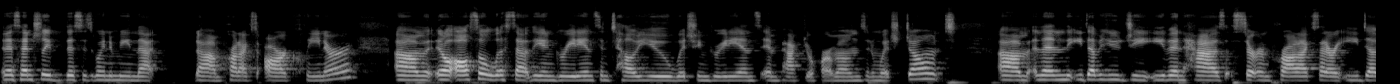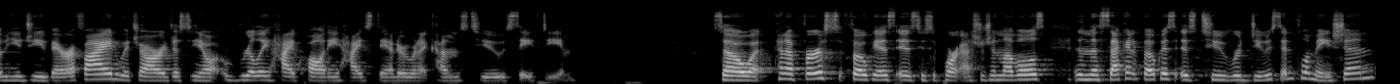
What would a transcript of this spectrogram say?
And essentially, this is going to mean that um, products are cleaner. Um, it'll also list out the ingredients and tell you which ingredients impact your hormones and which don't. Um, and then the EWG even has certain products that are EWG verified, which are just, you know, really high quality, high standard when it comes to safety. So, kind of first focus is to support estrogen levels. And then the second focus is to reduce inflammation,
